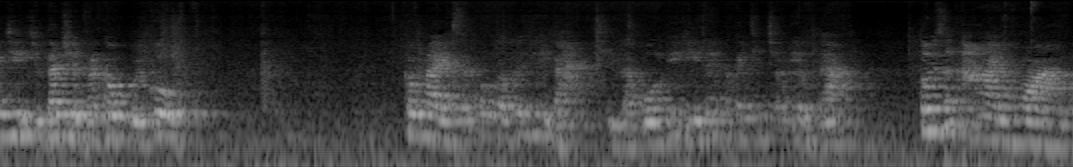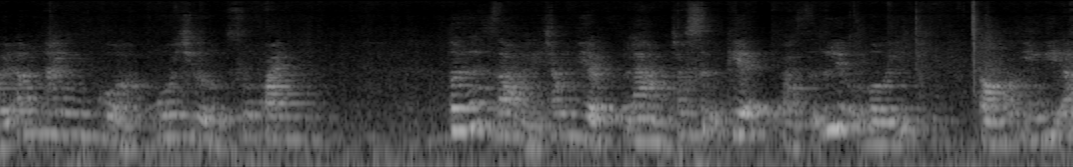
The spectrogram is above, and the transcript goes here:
anh chị chúng ta chuyển sang câu cuối cùng câu này sẽ không có cái gì cả chỉ là bốn cái ý này mà các anh chị cho điểm ra tôi rất hài hòa với âm thanh của môi trường xung quanh tôi rất giỏi trong việc làm cho sự kiện và dữ liệu mới có ý nghĩa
